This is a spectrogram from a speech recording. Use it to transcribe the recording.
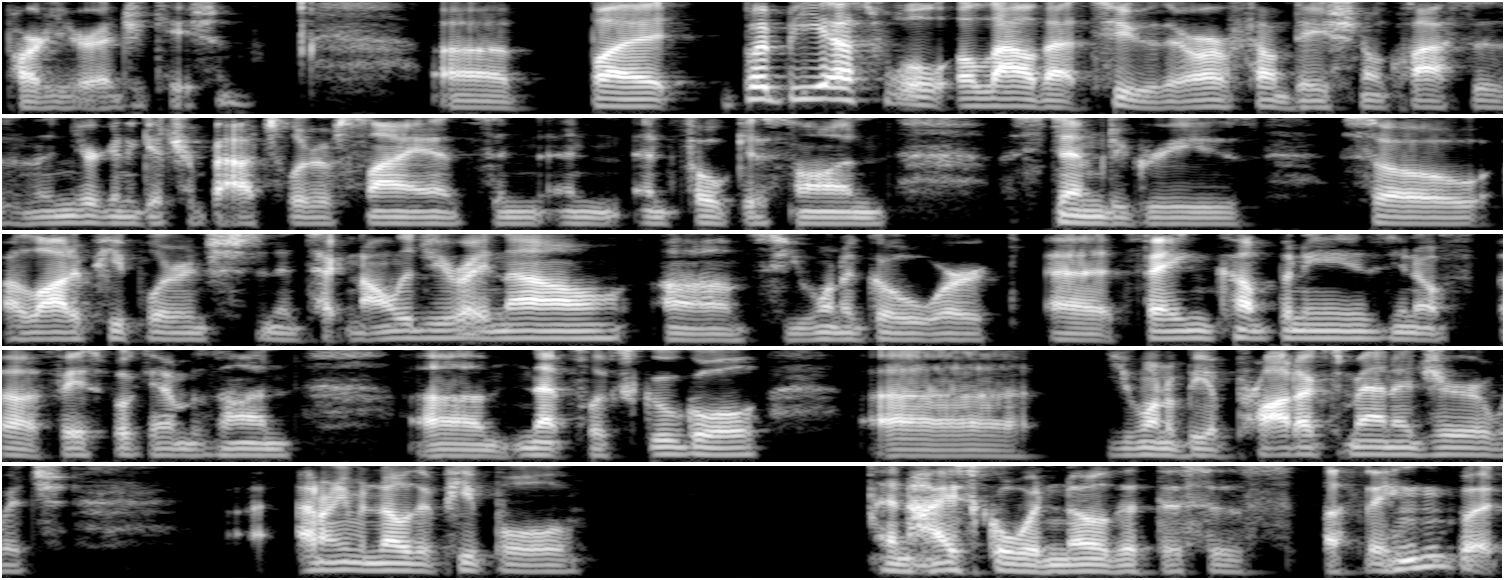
part of your education. Uh, but but BS will allow that too. There are foundational classes, and then you're going to get your Bachelor of Science and and and focus on STEM degrees. So a lot of people are interested in technology right now. Um, so you want to go work at FANG companies, you know, uh, Facebook, Amazon, um, Netflix, Google. Uh, you want to be a product manager, which I don't even know that people in high school would know that this is a thing. But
